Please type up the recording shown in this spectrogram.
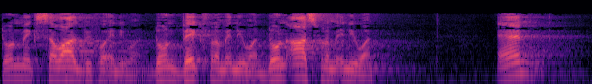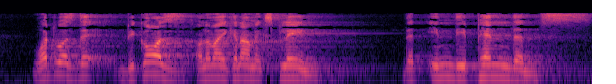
Don't make sawal before anyone. Don't beg from anyone. Don't ask from anyone. And what was the, because ulama ikram explained that independence,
